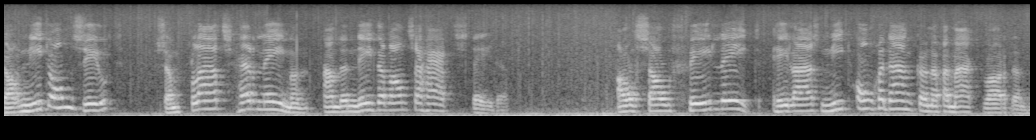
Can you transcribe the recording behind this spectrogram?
nog niet onzield, zijn plaats hernemen aan de Nederlandse haardsteden. Al zal veel leed helaas niet ongedaan kunnen gemaakt worden.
